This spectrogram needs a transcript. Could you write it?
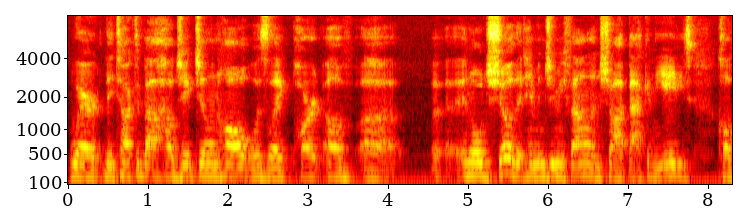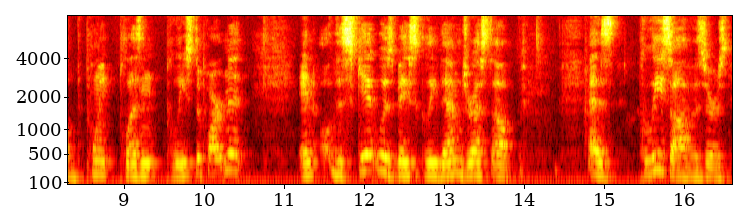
where they talked about how Jake Gyllenhaal was like part of uh, an old show that him and Jimmy Fallon shot back in the '80s called the Point Pleasant Police Department, and the skit was basically them dressed up as police officers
